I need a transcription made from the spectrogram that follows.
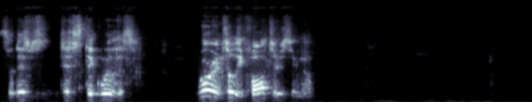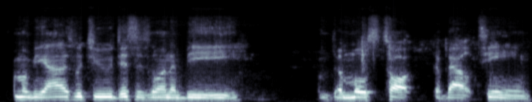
So just just stick with us, or until he falters, you know. I'm gonna be honest with you. This is gonna be the most talked about team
